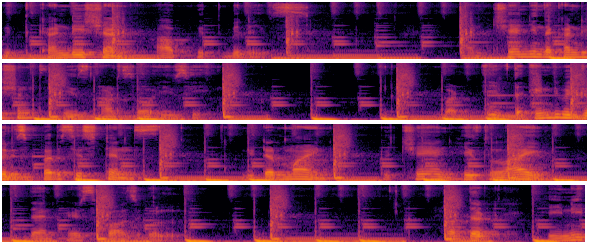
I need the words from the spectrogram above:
with condition up with beliefs and changing the conditions is not so easy but if the individual is persistent determined to change his life, then it's possible. For that, he need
